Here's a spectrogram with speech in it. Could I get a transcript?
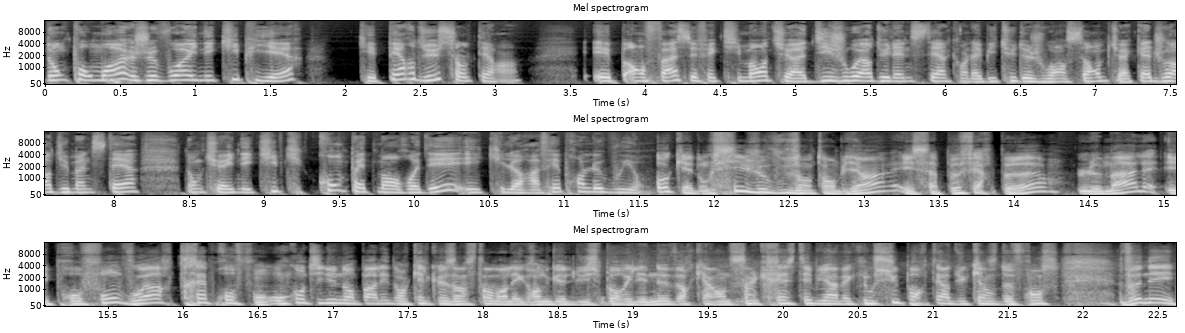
Donc pour moi, je vois une équipe hier qui est perdue sur le terrain. Et en face, effectivement, tu as 10 joueurs du Leinster qui ont l'habitude de jouer ensemble, tu as 4 joueurs du Munster, donc tu as une équipe qui est complètement rodée et qui leur a fait prendre le bouillon. Ok, donc si je vous entends bien, et ça peut faire peur, le mal est profond, voire très profond. On continue d'en parler dans quelques instants dans les grandes gueules du sport. Il est 9h45. Restez bien avec nous, supporters du 15 de France. Venez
